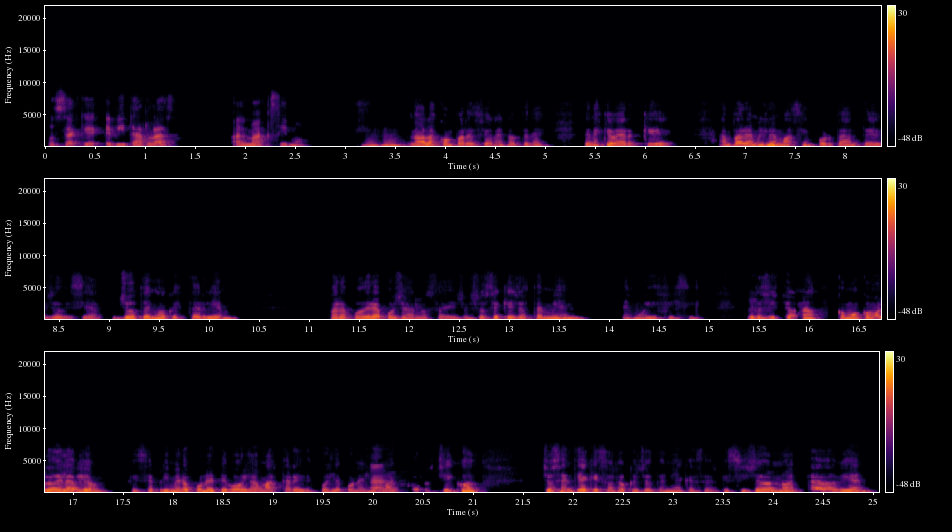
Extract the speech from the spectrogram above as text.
O sea que evitarlas al máximo. No, las comparaciones no tenés. Tenés que ver que, para mí lo más importante, yo decía, yo tengo que estar bien para poder apoyarlos a ellos. Yo sé que ellos también es muy difícil. Pero si yo no, como, como lo del avión, que dice primero ponete vos la máscara y después le pones la máscara a los chicos, yo sentía que eso es lo que yo tenía que hacer, que si yo no estaba bien,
